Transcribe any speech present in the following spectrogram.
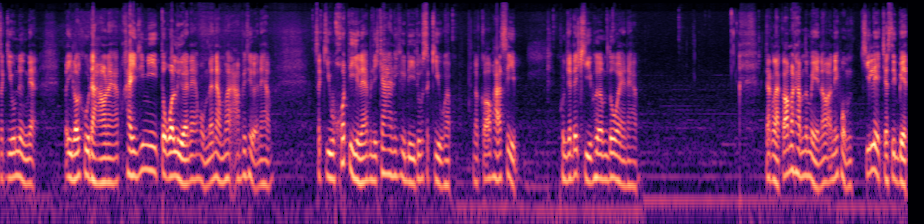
สกิลหนึ่งเนี่ยตีลดคูลดาวน์นะครับ ใครที่มีตัวเหลือเนี่ยผมแนะนำว่าอัพไปเถอะนะครับ สกิลโคตรดีแล้วเบลิก้านี่คือดีทุกสกิลครับ แล้วก็พาสซีฟคุณจะได้คีย์เพิ่มด้วยนะครับ หลักๆก็มาทำดาเมจเนาะอันนี้ผมคีย์เลทจะสิบเอ็ด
